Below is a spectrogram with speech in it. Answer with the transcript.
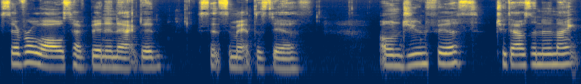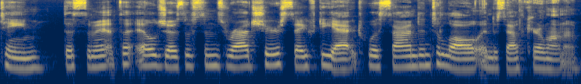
Several laws have been enacted since Samantha's death. On June 5th, 2019, the Samantha L. Josephson's Rideshare Safety Act was signed into law into South Carolina.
